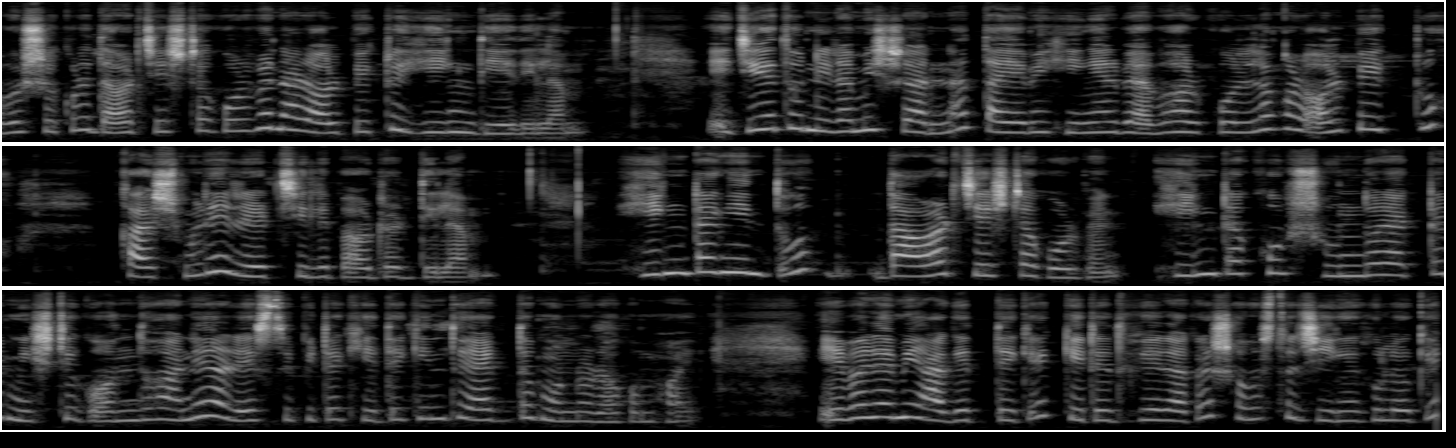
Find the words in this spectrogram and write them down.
অবশ্যই করে দেওয়ার চেষ্টা করবেন আর অল্প একটু হিং দিয়ে দিলাম। এই যেহেতু নিরামিষ রান্না, তাই আমি হিংয়ের ব্যবহার করলাম আর অল্প একটু কাশ্মীরি রেড চিলি পাউডার দিলাম। হিংটা কিন্তু দেওয়ার চেষ্টা করবেন। হিংটা খুব সুন্দর একটা মিষ্টি গন্ধ আনে আর রেসিপিটা খেতে কিন্তু একদম অন্যরকম হয়। এবারে আমি আগের থেকে কেটে ধুয়ে রাখা সমস্ত ঝিঙেগুলোকে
